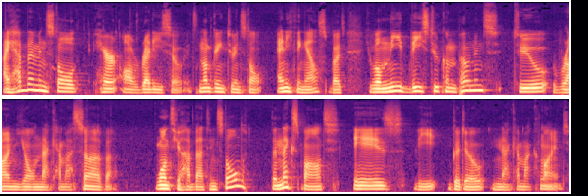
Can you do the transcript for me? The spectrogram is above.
I have them installed here already, so it's not going to install anything else, but you will need these two components to run your Nakama server. Once you have that installed, the next part is the Godot Nakama client.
